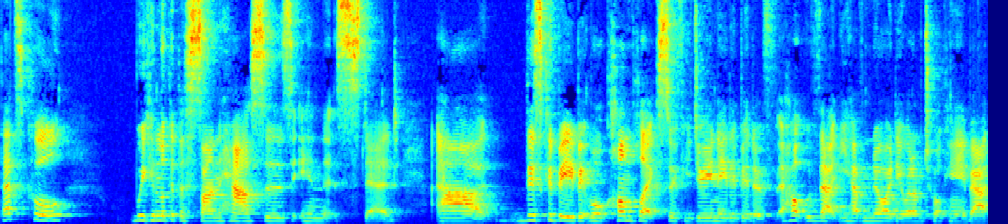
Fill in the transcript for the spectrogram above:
that's cool we can look at the sun houses instead. Uh, this could be a bit more complex, so if you do need a bit of help with that, you have no idea what I'm talking about,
